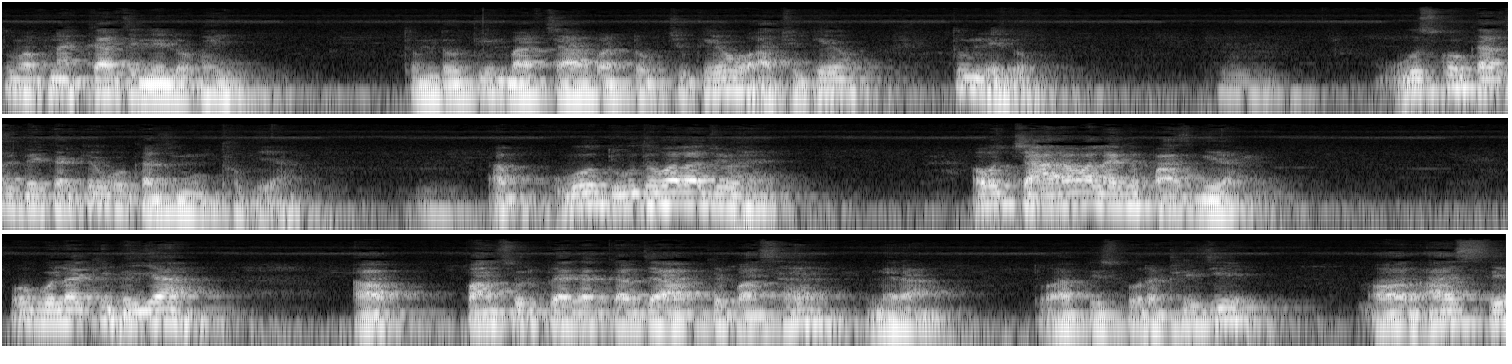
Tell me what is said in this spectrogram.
तुम अपना कर्ज ले लो भाई। तुम दो तीन बार, चार बार टोक चुके हो, आ चुके हो, तुम ले लो। उसको कर्ज दे करके वो कर्ज मुक्त हो गया। अब वो दूध वाला जो है, अब वो चारा वाला के पास गया। वो बोला कि भैया, आप पाँच सौ रुपये का कर्जा आपके पास है मेरा तो आप इसको रख लीजिए। और आज से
